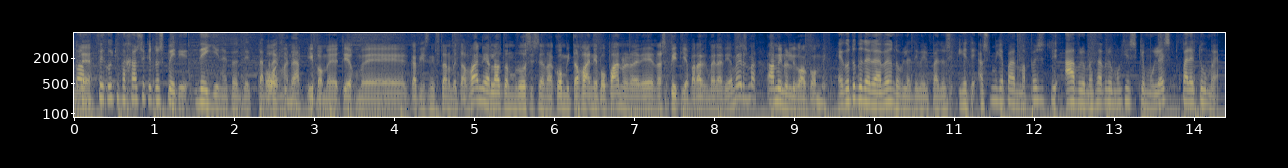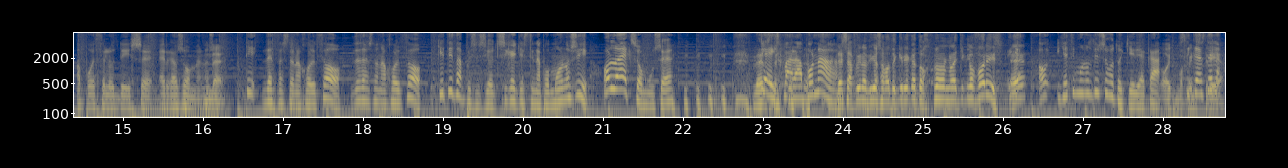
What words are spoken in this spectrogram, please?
το Ναι. φύγω και θα χάσω και το σπίτι. Δεν γίνεται τέτοια τα Όχι, πράγματα. ναι. Είπαμε ότι έχουμε κάποια στιγμή φτάνουμε ταβάνι, αλλά όταν μου δώσεις ένα ακόμη ταβάνι από πάνω, ένα, ένα σπίτι για παράδειγμα, ένα διαμέρισμα, α μείνω λίγο ακόμη. Εγώ τον καταλαβαίνω τον Βλαντιμίρ πάντως. Γιατί, ας πούμε, για παράδειγμα, πες ότι αύριο μεθαύριο μου έρχεσαι και μου λες: Παρετούμε από εθελοντής εργαζόμενος. Ναι. Τι, δεν θα στεναχωρηθώ, δεν θα στεναχωρηθώ. Και τι θα πεις εσύ, ότι σιγά και στην απομόνωση. Όλο έξω μου, σε. Δεν- και έχεις παράπονα. Δεν σε αφήνω δύο Σαββατοκύριακα το χρόνο να κυκλοφορείς. Ε; Για- ο- γιατί μόνο δύο Σαββατοκύριακα; Όχι, μου Στην αφήνεις Καστέλα τρία.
